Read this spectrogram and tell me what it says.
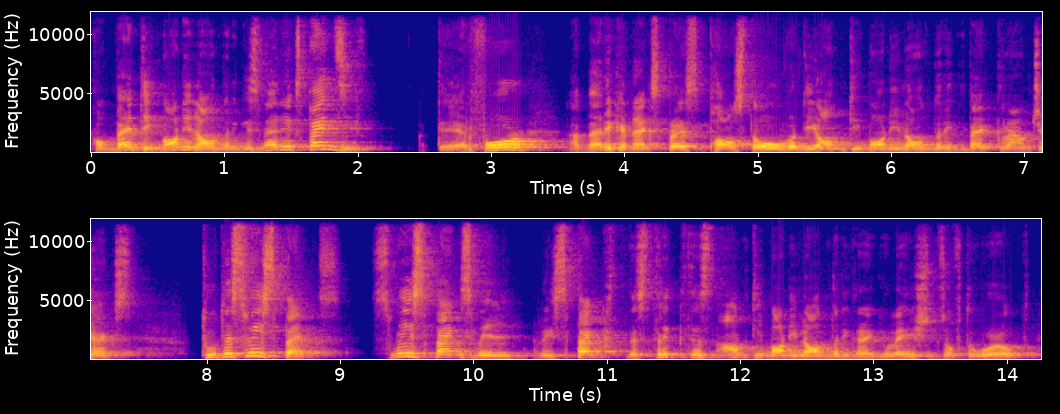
combating money laundering is very expensive. Therefore, American Express passed over the anti-money laundering background checks to the Swiss banks. Swiss banks will respect the strictest anti-money laundering regulations of the world.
